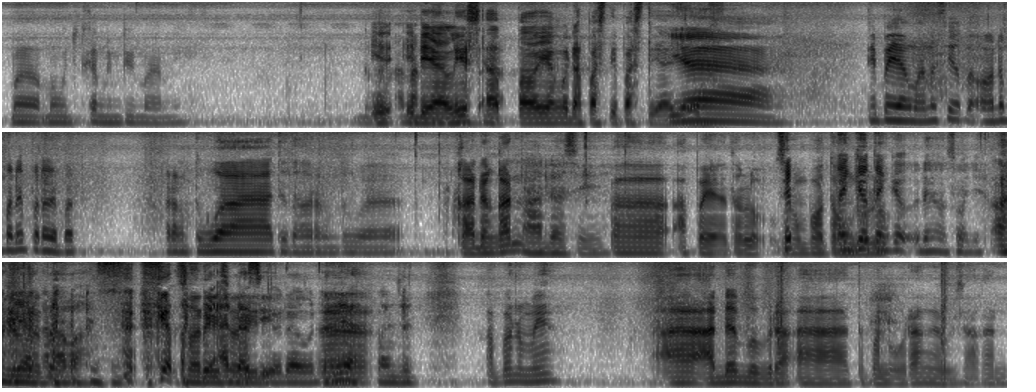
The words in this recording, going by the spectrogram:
me- mewujudkan mimpi mana? Idealis muda. atau yang udah pasti-pasti aja? Iya. Tipe yang mana sih atau ada mana pernah dapat orang tua, cerita orang tua. Kadang kan ada sih eh, apa ya, terlalu potong thank you, dulu. thank you. Udah langsung aja. Aduh, Iya, aduh. kenapa? sorry, ada sorry. sih udah udah. Eh, Iya, lanjut apa namanya? Eh, ada beberapa eh, teman orang yang misalkan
